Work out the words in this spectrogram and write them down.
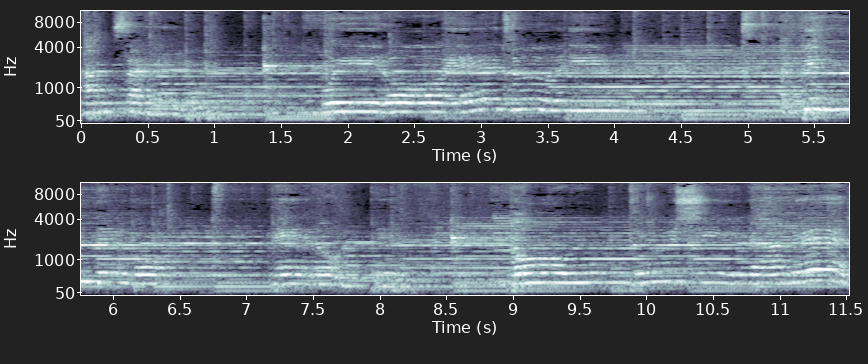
감사해요. 위로해 주님 힘들고 괴로울 때 도움 주시나네.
